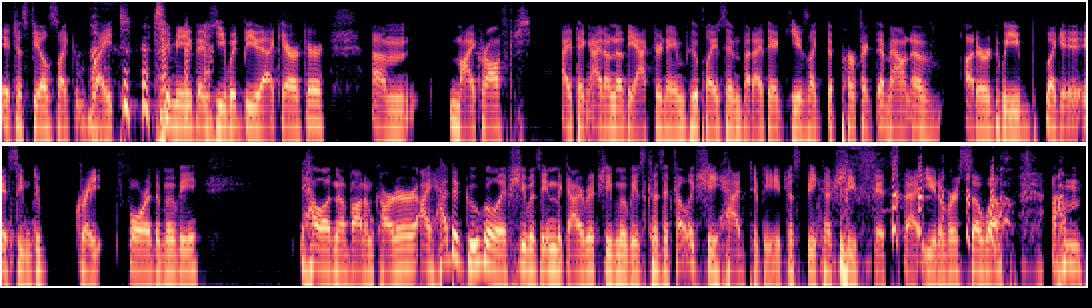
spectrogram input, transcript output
It just feels like right to me that he would be that character. Um, Mycroft, I think I don't know the actor name who plays him, but I think he's like the perfect amount of utter dweeb. Like it, it seemed great for the movie. Helena Bonham Carter. I had to Google if she was in the Guy Ritchie movies because it felt like she had to be just because she fits that universe so well. Um,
